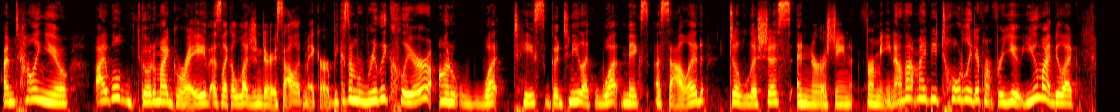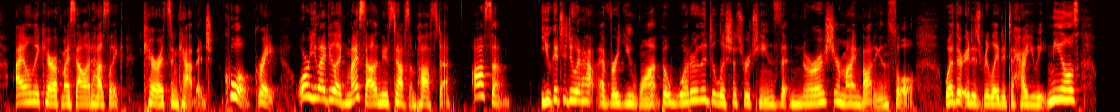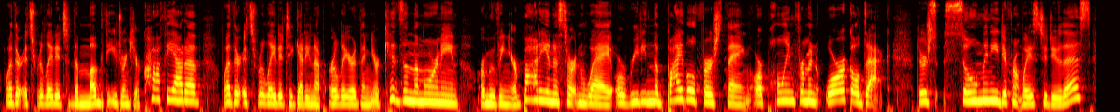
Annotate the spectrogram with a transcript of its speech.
I'm telling you, I will go to my grave as like a legendary salad maker because I'm really clear on what tastes good to me, like what makes a salad delicious and nourishing for me. Now, that might be totally different for you. You might be like, I only care if my salad has like carrots and cabbage. Cool, great. Or you might be like, my salad needs to have some pasta. Awesome. You get to do it however you want, but what are the delicious routines that nourish your mind, body, and soul? Whether it is related to how you eat meals, whether it's related to the mug that you drink your coffee out of, whether it's related to getting up earlier than your kids in the morning, or moving your body in a certain way, or reading the Bible first thing, or pulling from an oracle deck. There's so many different ways to do this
